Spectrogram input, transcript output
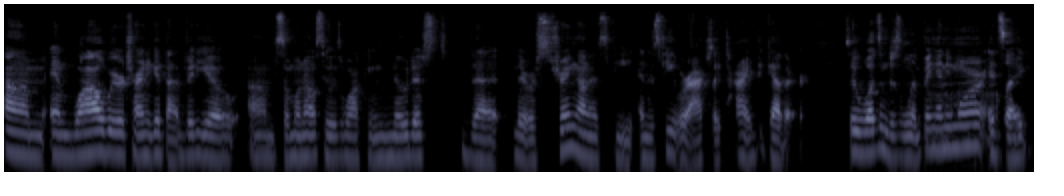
Um, and while we were trying to get that video, um, someone else who was walking noticed that there was string on his feet, and his feet were actually tied together. So he wasn't just limping anymore. It's like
